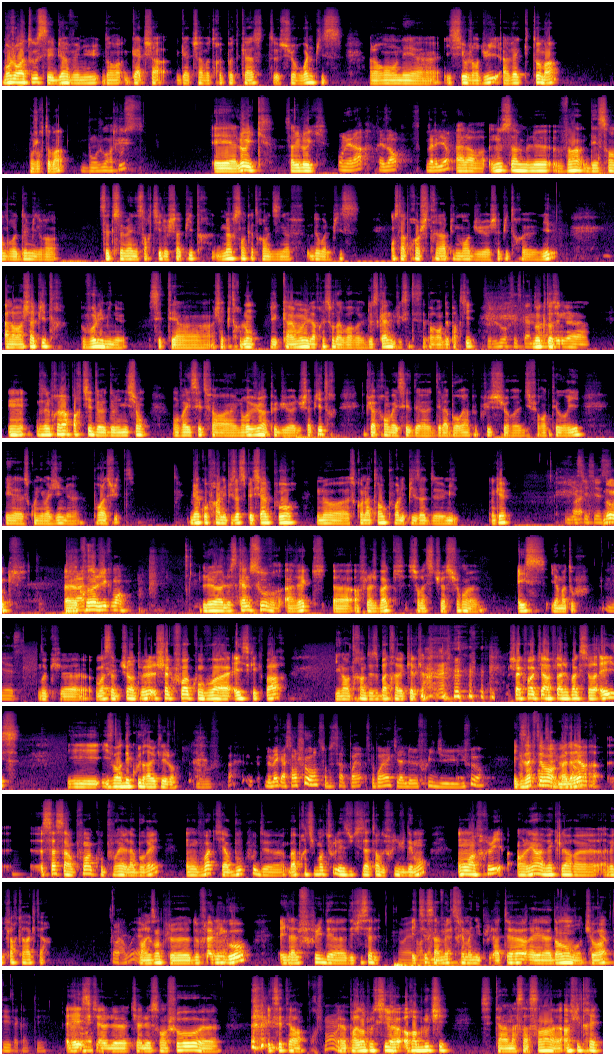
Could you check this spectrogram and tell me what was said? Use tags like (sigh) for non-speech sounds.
Bonjour à tous et bienvenue dans Gacha, Gacha, votre podcast sur One Piece. Alors on est euh, ici aujourd'hui avec Thomas. Bonjour Thomas. Bonjour à tous. Et Loïc. Salut Loïc. On est là, présent. Vous allez bien? Alors nous sommes le 20 décembre 2020. Cette semaine est sorti le chapitre 999 de One Piece. On s'approche très rapidement du chapitre 1000. Alors un chapitre volumineux. C'était un, un chapitre long. J'ai carrément eu l'impression d'avoir euh, deux scans vu que c'était séparé en deux parties. C'est lourd ces scans. Donc dans une, euh, mm, dans une première partie de, de l'émission, on va essayer de faire une revue un peu du, euh, du chapitre. Et puis après, on va essayer d'élaborer un peu plus sur différentes théories et euh, ce qu'on imagine pour la suite. Bien qu'on fera un épisode spécial pour nos, euh, ce qu'on attend pour l'épisode euh, 1000. Ok? Yes, Ouais. yes, yes. Donc, euh, Ouais. chronologiquement, le, le scan s'ouvre avec euh, un flashback sur la situation euh, Ace Yamato. Yes. Donc, euh, moi, ça me tue un peu. Chaque fois qu'on voit Ace quelque part, il est en train de se battre avec quelqu'un. (laughs) Chaque fois qu'il y a un flashback sur Ace, il, il va en découdre avec les gens. Le mec a sang chaud, hein. c'est pas pour rien- qu'il a le fruit du, du feu. hein. Exactement. Bah, bien. d'ailleurs, euh, ça, c'est un point qu'on pourrait élaborer. On voit qu'il y a beaucoup de. Bah, pratiquement tous les utilisateurs de fruits du démon ont un fruit en lien avec leur, euh, avec leur caractère. Ah ouais. Par exemple, euh, de Flamingo, il a le fruit des, euh, des ficelles. Ouais, Et tu sais, c'est un mec très manipulateur et euh, dans l'ombre, tu T'as vois. capté, t'as capté. Ace qui a le, qui a le sang chaud, euh, etc. (laughs) Franchement, par exemple aussi euh, Rob Lucci, c'était un assassin euh, infiltré,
